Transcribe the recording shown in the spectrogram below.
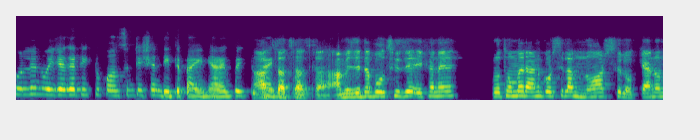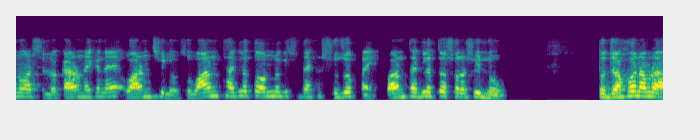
করলেন ওই জায়গাটা একটু কনসেন্ট্রেশন দিতে পারিনি। আরেকবার একটু আচ্ছা আচ্ছা আচ্ছা। আমি যেটা বলছি যে এখানে প্রথমে রান করছিলাম নোয়ার ছিল। কেন নোয়ার ছিল? কারণ এখানে ওয়ার্ম ছিল। তো ওয়ার্ম থাকলে তো অন্য কিছু দেখার সুযোগ নাই। ওয়ার্ম থাকলে তো সরাসরি নো তো যখন আমরা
